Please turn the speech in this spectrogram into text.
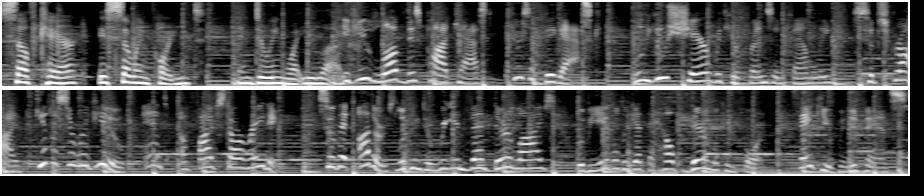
Self care is so important in doing what you love. If you love this podcast, here's a big ask. Will you share with your friends and family, subscribe, give us a review, and a five star rating so that others looking to reinvent their lives will be able to get the help they're looking for? Thank you in advance.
